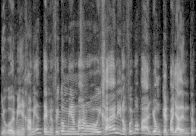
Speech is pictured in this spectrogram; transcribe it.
Yo cogí mis herramientas y me fui con mi hermano Israel y nos fuimos para el yonki, para allá adentro.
